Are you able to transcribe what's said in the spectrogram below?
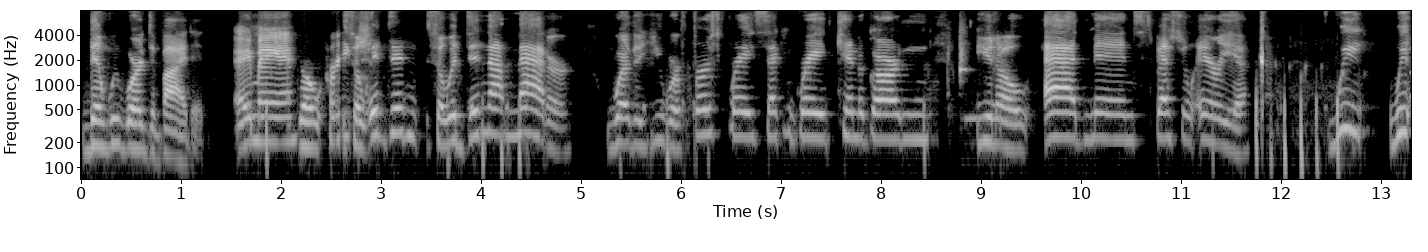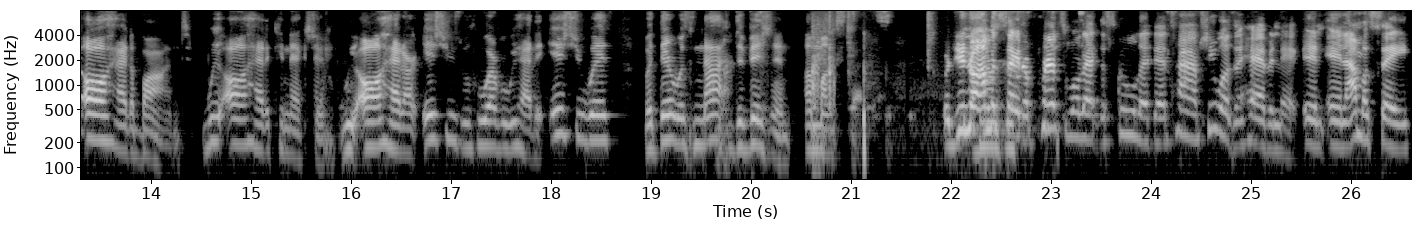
than we were divided. Amen. So, Preach. so it didn't so it did not matter whether you were first grade, second grade, kindergarten, you know, admin, special area. We we all had a bond. We all had a connection. We all had our issues with whoever we had an issue with, but there was not division amongst us. But you know, I'm gonna say the principal at the school at that time, she wasn't having that. And and I'm gonna say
